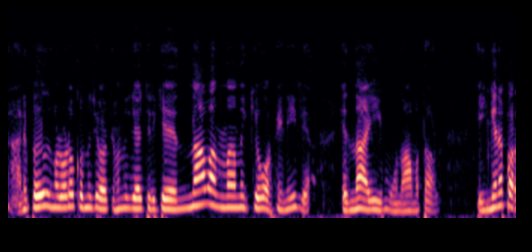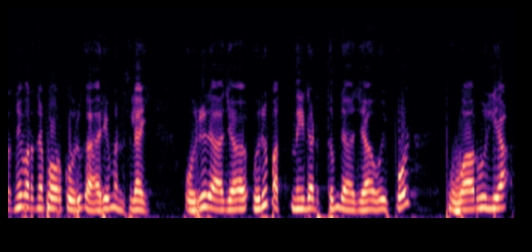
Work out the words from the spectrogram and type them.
ഞാനിപ്പോൾ നിങ്ങളോടൊക്കെ ഒന്ന് ചോദിക്കണം എന്ന് വിചാരിച്ചിരിക്കുക എന്നാ വന്നതെന്ന് എനിക്ക് ഓർമ്മയിനിയില്ല. എന്നായി മൂന്നാമത്തെ ആൾ ഇങ്ങനെ പറഞ്ഞു പറഞ്ഞപ്പോൾ അവർക്ക് ഒരു കാര്യം മനസ്സിലായി. ഒരു രാജാവ് ഒരു പത്നിയുടെ അടുത്തും രാജാവ് ഇപ്പോൾ പോവാറുമില്ല.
